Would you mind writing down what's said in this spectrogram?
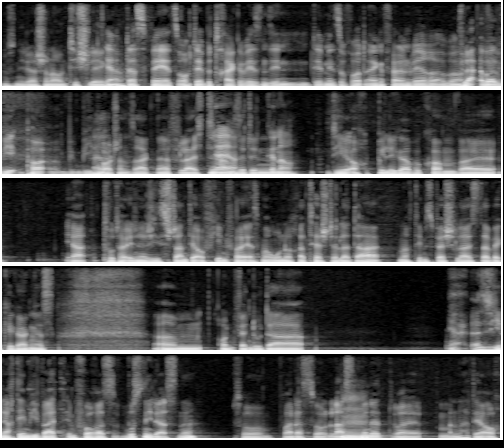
Müssen die da schon auf den Tisch legen. Ja, ne? das wäre jetzt auch der Betrag gewesen, den, der mir sofort eingefallen wäre. Aber, vielleicht, aber wie Paul, wie Paul äh, schon sagt, ne, vielleicht ja, haben sie den genau. Deal auch billiger bekommen, weil ja, Total Energies stand ja auf jeden Fall erstmal ohne Radhersteller da, nachdem Specialized da weggegangen ist. Ähm, und wenn du da, ja, also je nachdem, wie weit im Voraus wussten die das, ne? So war das so Last mhm. Minute, weil man hat ja auch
